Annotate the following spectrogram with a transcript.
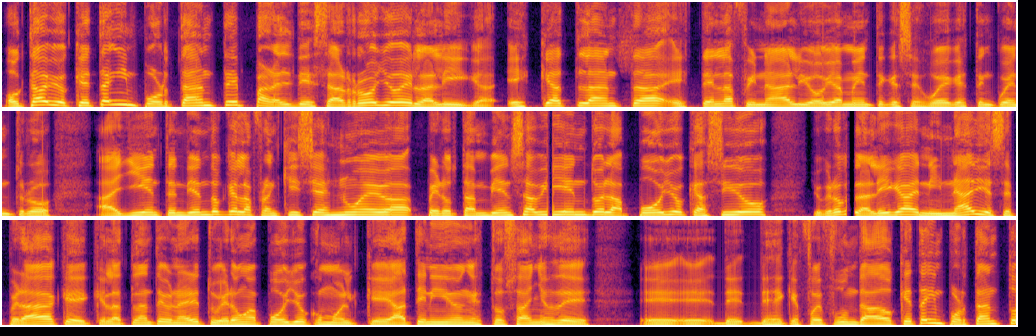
Octavio, ¿qué tan importante para el desarrollo de la liga es que Atlanta esté en la final y obviamente que se juegue este encuentro allí, entendiendo que la franquicia es nueva, pero también sabiendo el apoyo que ha sido, yo creo que la liga ni nadie se esperaba que, el Atlanta United tuviera un apoyo como el que ha tenido en estos años de, eh, eh, desde que fue fundado. ¿Qué tan importante,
